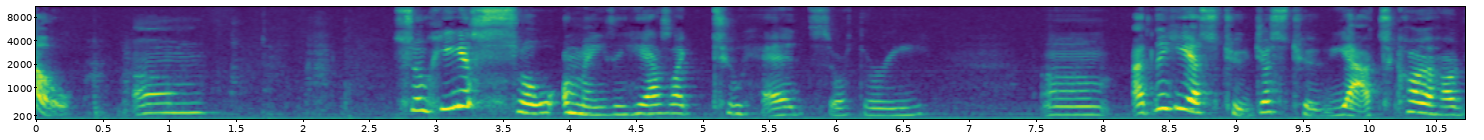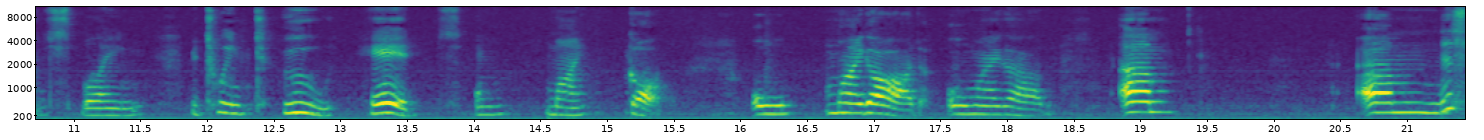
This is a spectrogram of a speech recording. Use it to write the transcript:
know. Um. So he is so amazing. He has like two heads or three. Um, I think he has two, just two. Yeah, it's kind of hard to explain between two heads. Oh my god. Oh my god. Oh my god. Um, um, this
